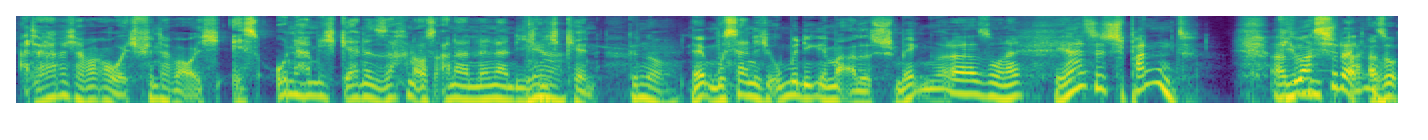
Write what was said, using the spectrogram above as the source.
Ah, da habe ich aber auch. Ich finde aber auch, ich esse unheimlich gerne Sachen aus anderen Ländern, die ich Ja, nicht kenne. genau. Ne, muss ja nicht unbedingt immer alles schmecken oder so. Ne? Ja, es ist spannend. Wie Also machst die du das? Also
